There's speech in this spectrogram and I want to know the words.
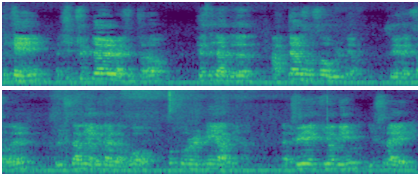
특히 17절 말씀처럼 제사장들은 앞장서서 울며 주의 백성을 불쌍히 여겨달라고 호소를 해야 합니다. 주의 기업인 이스라엘이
